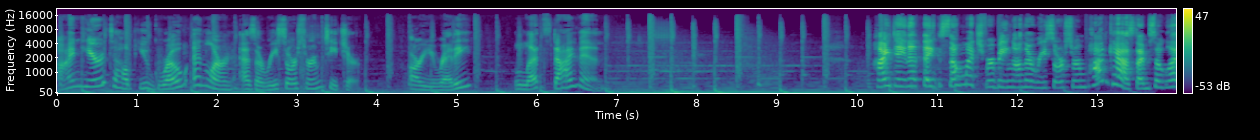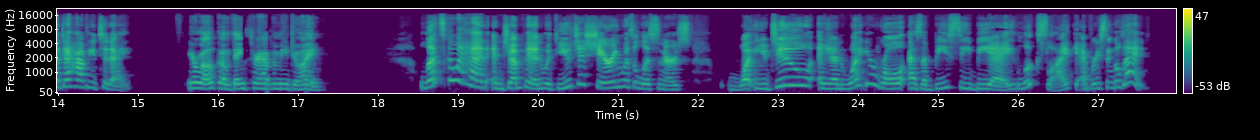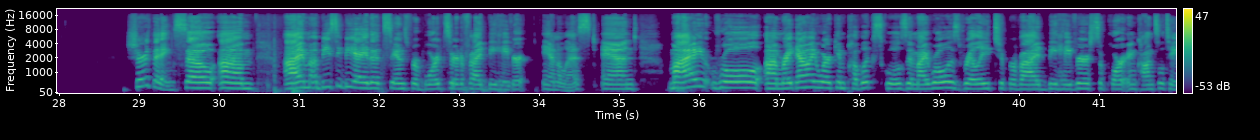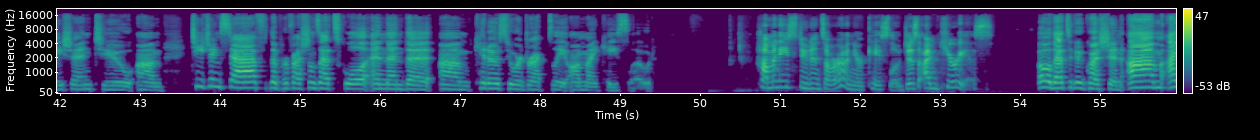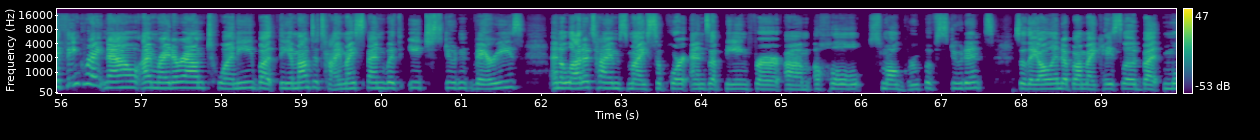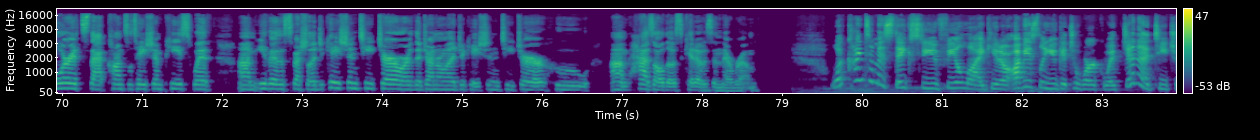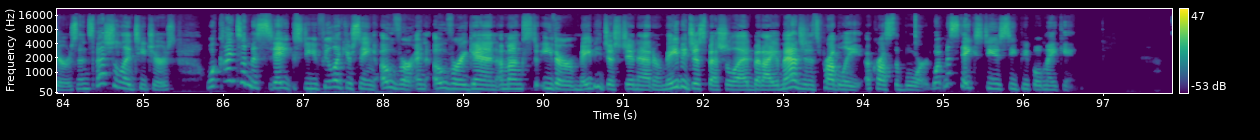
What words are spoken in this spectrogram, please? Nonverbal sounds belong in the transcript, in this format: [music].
I'm here to help you grow and learn as a resource room teacher. Are you ready? Let's dive in. Hi, Dana. Thanks so much for being on the Resource Room podcast. I'm so glad to have you today. You're welcome. Thanks for having me join. Let's go ahead and jump in with you just sharing with the listeners what you do and what your role as a BCBA looks like every single day. Sure thing. So, um, I'm a BCBA that stands for Board Certified Behavior Analyst. And my role um, right now, I work in public schools, and my role is really to provide behavior support and consultation to um, teaching staff, the professionals at school, and then the um, kiddos who are directly on my caseload. How many students are on your caseload? Just, I'm curious. Oh, that's a good question. Um, I think right now I'm right around 20, but the amount of time I spend with each student varies. And a lot of times my support ends up being for um, a whole small group of students. So they all end up on my caseload, but more it's that consultation piece with um, either the special education teacher or the general education teacher who um, has all those kiddos in their room. What kinds of mistakes do you feel like, you know, obviously you get to work with gen ed teachers and special ed teachers. What kinds of mistakes do you feel like you're seeing over and over again amongst either maybe just gen ed or maybe just special ed, but I imagine it's probably across the board. What mistakes do you see people making?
